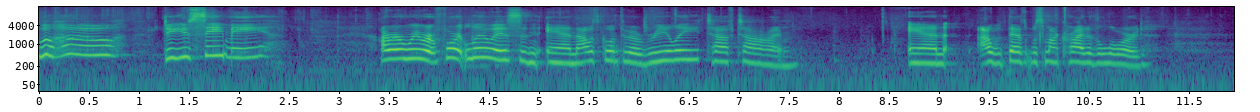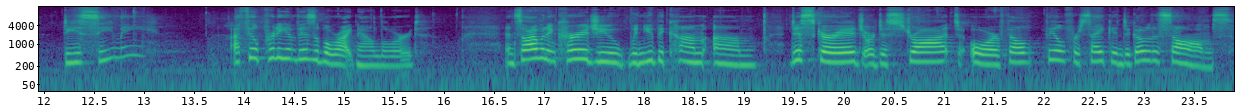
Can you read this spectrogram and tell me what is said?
Woohoo! Do you see me? I remember we were at Fort Lewis and, and I was going through a really tough time. And I, that was my cry to the Lord. Do you see me? I feel pretty invisible right now, Lord. And so I would encourage you when you become um, discouraged or distraught or feel, feel forsaken to go to the Psalms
